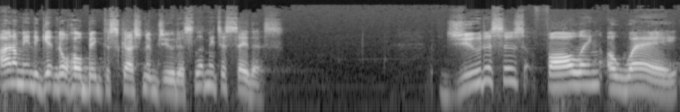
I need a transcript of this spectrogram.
I don't mean to get into a whole big discussion of Judas. Let me just say this Judas's falling away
